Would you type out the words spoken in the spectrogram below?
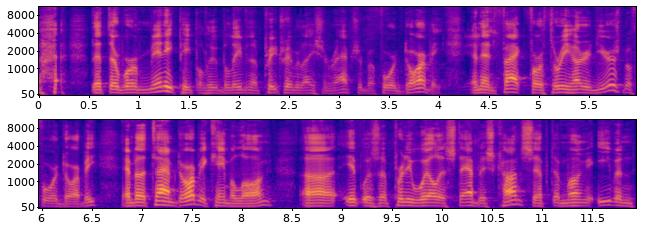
that there were many people who believed in the pre-tribulation rapture before Darby. Yes. And in fact, for 300 years before Darby, and by the time Darby came along, uh, it was a pretty well established concept among even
